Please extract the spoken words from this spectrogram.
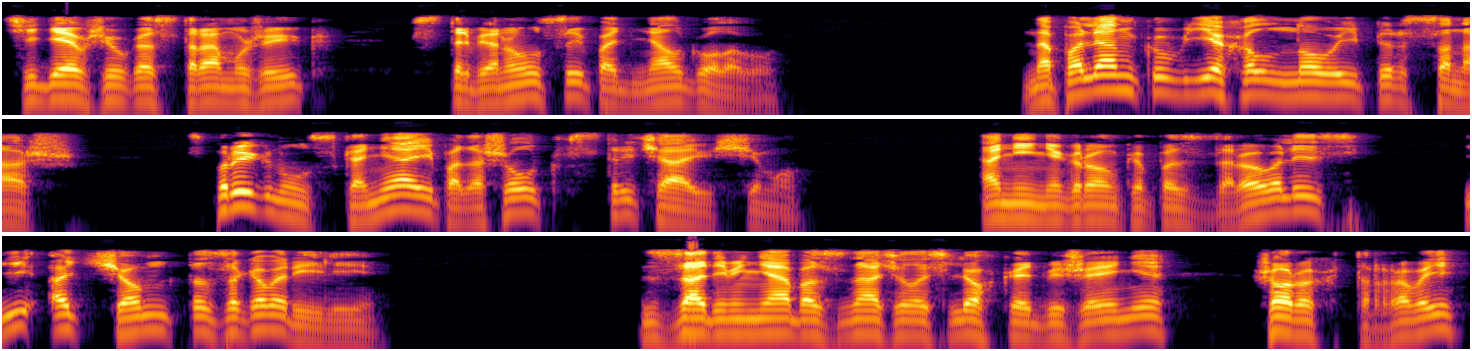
Сидевший у костра мужик встрепенулся и поднял голову. На полянку въехал новый персонаж. Спрыгнул с коня и подошел к встречающему. Они негромко поздоровались и о чем-то заговорили. Сзади меня обозначилось легкое движение, шорох травы,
